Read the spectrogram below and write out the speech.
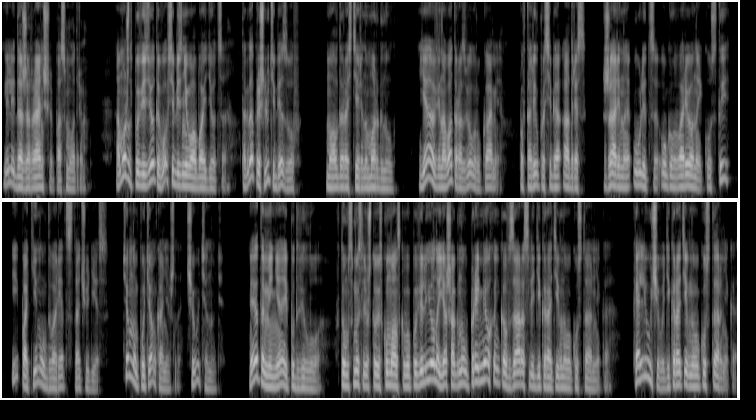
Или даже раньше, посмотрим. А может, повезет и вовсе без него обойдется. Тогда пришлю тебе зов. Малда растерянно моргнул. Я виновато развел руками. Повторил про себя адрес «Жареная улица, угол вареной, кусты» и покинул дворец ста чудес. Темным путем, конечно, чего тянуть. Это меня и подвело. В том смысле, что из куманского павильона я шагнул прямехонько в заросли декоративного кустарника. Колючего декоративного кустарника.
